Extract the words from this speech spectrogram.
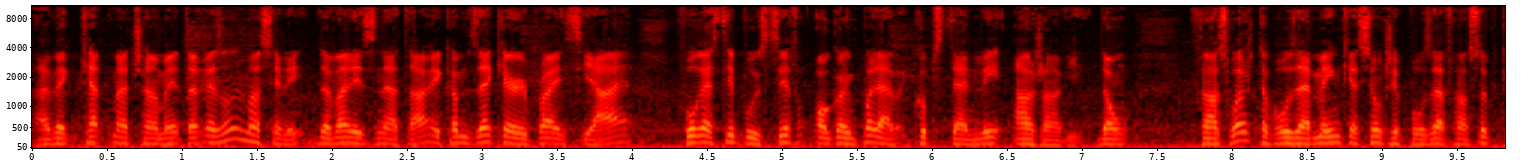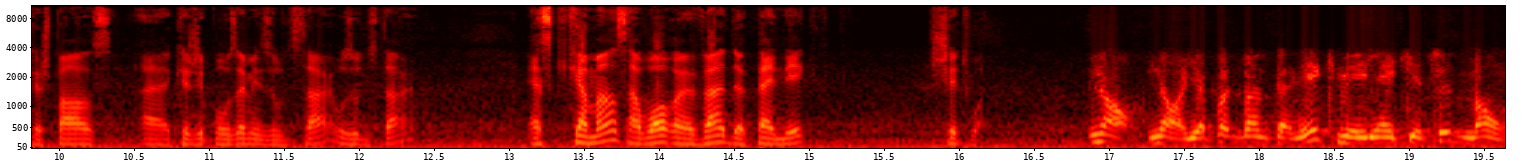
avec quatre matchs en main. Tu as raison de le mentionner, devant les sénateurs. Et comme disait Carey Price hier, faut rester positif. On ne gagne pas la Coupe Stanley en janvier. Donc, François, je te pose la même question que j'ai posée à François puis que je passe, euh, que j'ai posée à mes auditeurs, aux auditeurs. Est-ce qu'il commence à avoir un vent de panique chez toi? Non, non, il n'y a pas de bonne panique, mais l'inquiétude monte.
